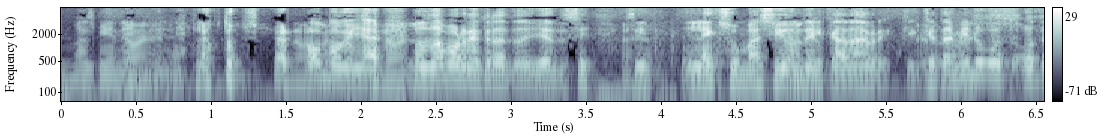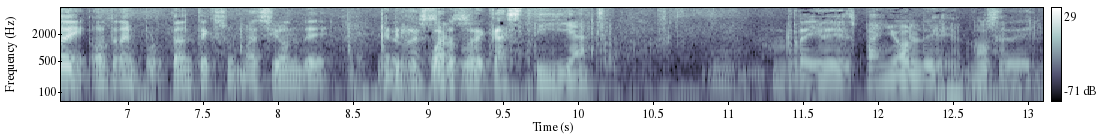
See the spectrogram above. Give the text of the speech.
más bien en, la autopsia, no, porque ya nos vamos retratando, sí, sí, la exhumación del cadáver, que, también hubo otra otra importante exhumación de Enrique IV de Castilla, un rey de español de, no sé, del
